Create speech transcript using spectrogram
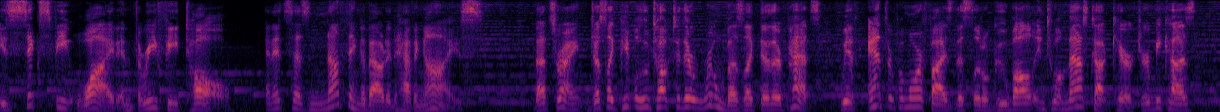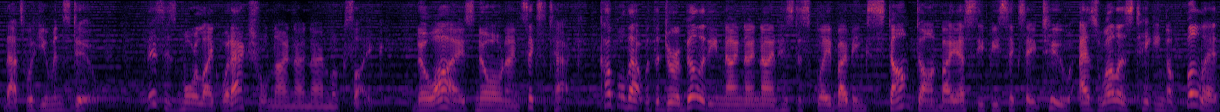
is 6 feet wide and 3 feet tall, and it says nothing about it having eyes. That's right, just like people who talk to their Roombas like they're their pets, we have anthropomorphized this little goo ball into a mascot character because that's what humans do. This is more like what actual 999 looks like. No eyes, no 096 attack. Couple that with the durability 999 has displayed by being stomped on by SCP-682 as well as taking a bullet,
